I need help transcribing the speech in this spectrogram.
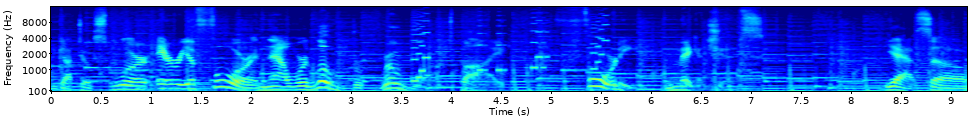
we got to explore Area 4, and now we're roadblocked by 40 mega chips. Yeah, so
